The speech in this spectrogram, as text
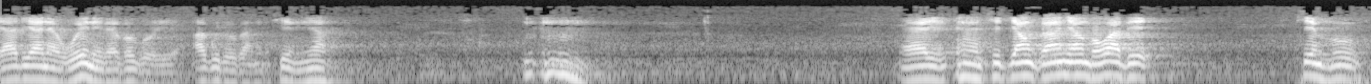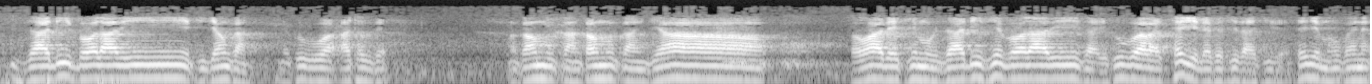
ရားတရားနဲ့ဝေးနေတဲ့ပုဂ္ဂိုလ်တွေအကုသိုလ်ကံအဖြစ်များအဲဒီဖြစ်ကြောင်းကံကြောင့်ဘဝတည်းဖြစ်မှုဇာတိပေါ်လာသည်ဖြစ်ကြောင်းကံဒီခုဘဝအထုတ်တဲ့မကောင်းမှုကံကောင်းမှုကံကြောင့် ဘဝတည်းဖြစ်မှုဇာတိဖြစ်ပေါ်လာသည်ဆိုဒီခုဘဝကဆက်ရည်လည်းပဲဖြစ်တာရှိတယ်ဆက်ရည်မဟုတ်ဘဲနဲ့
